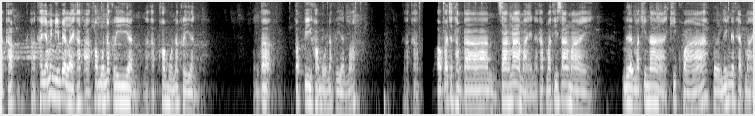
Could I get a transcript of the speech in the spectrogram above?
นะครับถ้ายังไม่มีเป็นไรครับข้อมูลนักเรียนนะครับข้อมูลนักเรียน ผมก็ copy ข้อมูลนักเรียนเนาะนะครับเราก็จะทำการสร้างหน้าใหม่นะครับ มาที่สร้างใหม่เลื่อนมาที่หน้าคลิกขวาเปิดลิงก์ในแท็บใหม่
